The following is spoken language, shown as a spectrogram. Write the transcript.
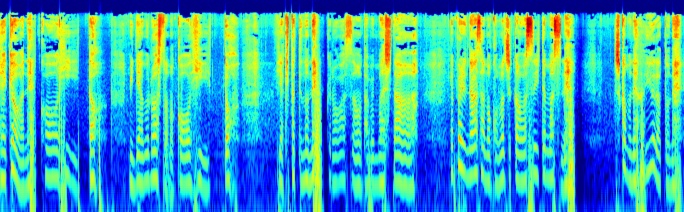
えー、今日はね、コーヒーと、ミディアムローストのコーヒーと、焼きたてのね、クロワッサンを食べました。やっぱりね、朝のこの時間は空いてますね。しかもね、冬だとね、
